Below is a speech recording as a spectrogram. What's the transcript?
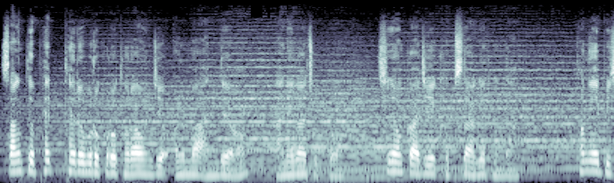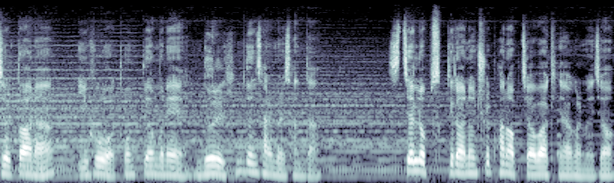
상트페테르부르크로 돌아온 지 얼마 안 되어 아내가 죽고 친형까지 급사하게 된다. 형의 빚을 떠안아 이후 돈 때문에 늘 힘든 삶을 산다. 스젤롭스키라는 출판업자와 계약을 맺어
